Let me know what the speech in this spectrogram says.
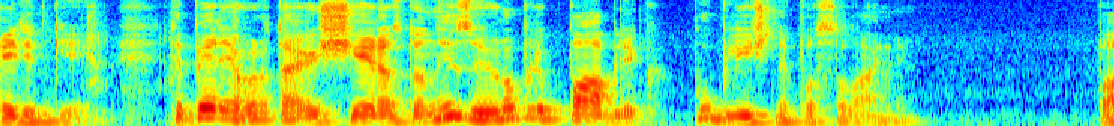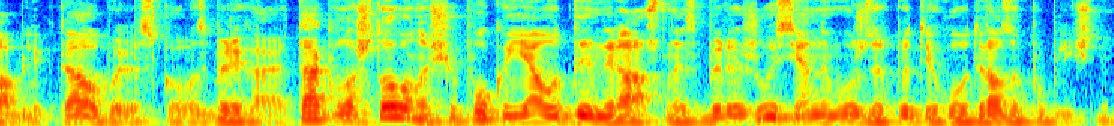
Edit Game. Тепер я гортаю ще раз донизу і роблю паблік, публічне посилання. Паблік, да, обов'язково зберігаю. Так влаштовано, що поки я один раз не збережусь, я не можу зробити його одразу публічним.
